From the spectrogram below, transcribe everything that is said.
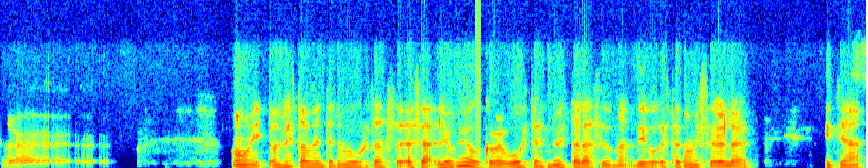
Girl. Honestamente no me gusta hacer, o sea, lo único que me gusta es no estar haciendo nada, digo, estar con mi celular y ya.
